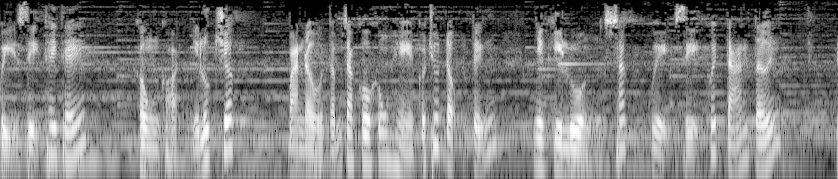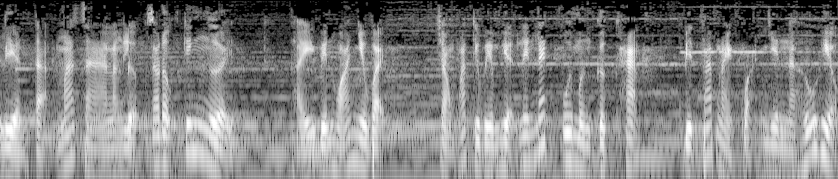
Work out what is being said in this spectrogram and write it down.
quỷ dị thay thế, không còn như lúc trước. Ban đầu tấm da khô không hề có chút động tĩnh, nhưng khi luồng sắc quỷ dị khuếch tán tới, liền tản mát ra năng lượng dao động kinh người. Thấy biến hóa như vậy, trong mắt tiêu viêm hiện lên nét vui mừng cực hạn, biện pháp này quả nhiên là hữu hiệu.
